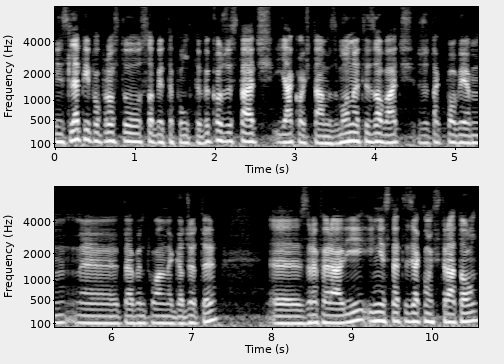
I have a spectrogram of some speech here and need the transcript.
więc lepiej po prostu sobie te punkty wykorzystać, jakoś tam zmonetyzować, że tak powiem, e, te ewentualne gadżety e, z referali i niestety z jakąś stratą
